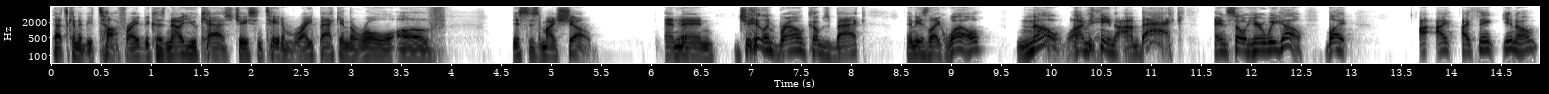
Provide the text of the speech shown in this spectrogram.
that's going to be tough, right? Because now you cast Jayson Tatum right back in the role of this is my show. And Yeah. then Jaylen Brown comes back and he's like, well, no, I mean, I'm back. And so here we go. But I, I, think, you know,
